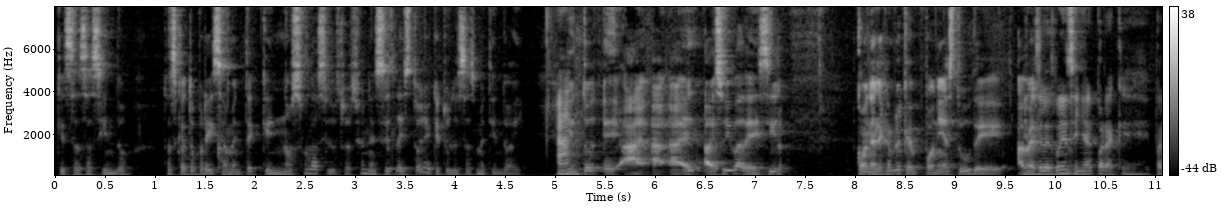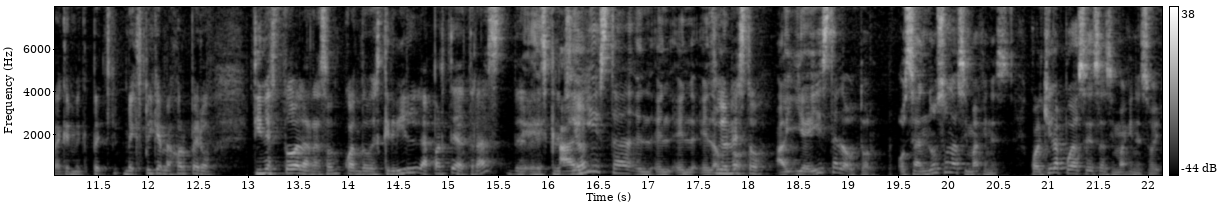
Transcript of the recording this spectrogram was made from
que estás haciendo, rescato precisamente que no son las ilustraciones, es la historia que tú le estás metiendo ahí. Ah. Y entonces, eh, a, a, eso iba a decir, con el ejemplo que ponías tú de... A ver. les voy a enseñar para que, para que me, explique mejor, pero tienes toda la razón. Cuando escribí la parte de atrás de la eh, descripción... Ahí está el, el, el, el autor. Honesto. Ahí, y ahí está el autor. O sea, no son las imágenes. Cualquiera puede hacer esas imágenes hoy.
